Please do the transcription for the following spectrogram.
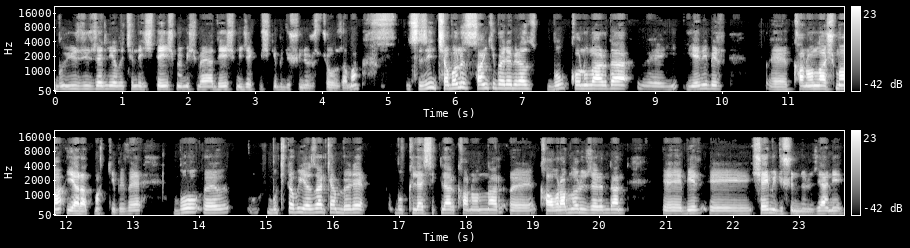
bu 100-150 yıl içinde hiç değişmemiş veya değişmeyecekmiş gibi düşünüyoruz çoğu zaman. Sizin çabanız sanki böyle biraz bu konularda e, yeni bir e, kanonlaşma yaratmak gibi ve bu e, bu kitabı yazarken böyle bu klasikler, kanonlar, e, kavramlar üzerinden e, bir e, şey mi düşündünüz? Yani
